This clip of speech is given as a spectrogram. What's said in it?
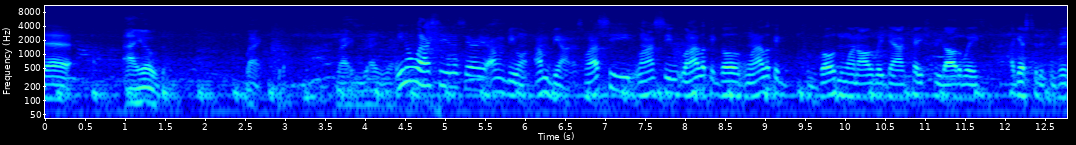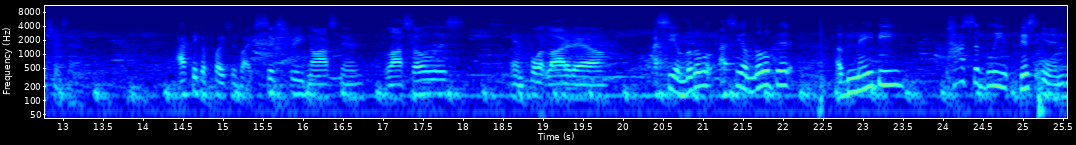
that Iota. Right. Right. Right. Right. You know what I see in this area? I'm gonna be I'm gonna be honest. When I see when I see when I look at gold when I look at from Golden One all the way down K Street all the way I guess to the convention center. I think of places like Sixth Street in Austin, Las Olas, and Fort Lauderdale. I see a little I see a little bit of maybe possibly this end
